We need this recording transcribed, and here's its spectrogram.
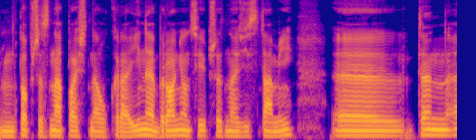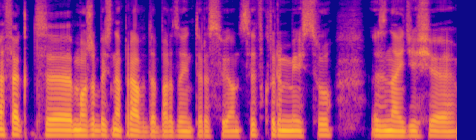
mm, poprzez napaść na Ukrainę, broniąc jej przed nazistami. E, ten efekt e, może być naprawdę bardzo interesujący, w którym miejscu znajdzie się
